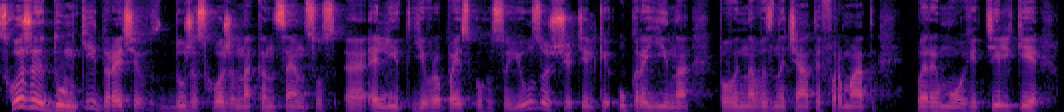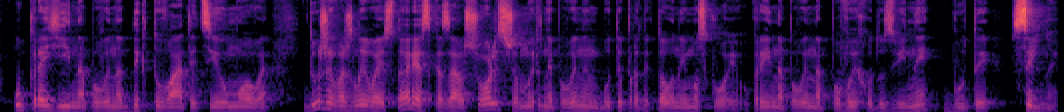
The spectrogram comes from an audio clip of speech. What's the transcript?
Схожої думки, до речі, дуже схоже на консенсус е, еліт Європейського союзу, що тільки Україна повинна визначати формат перемоги, тільки Україна повинна диктувати ці умови. Дуже важлива історія. Сказав Шольц, що мир не повинен бути продиктований Москвою. Україна повинна по виходу з війни бути сильною.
